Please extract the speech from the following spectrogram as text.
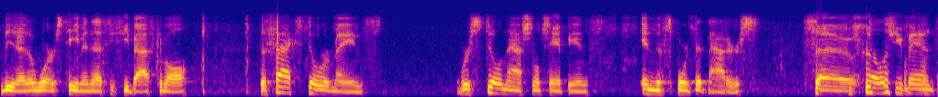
you know the worst team in the SEC basketball, the fact still remains: we're still national champions in the sport that matters. So LSU fans,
